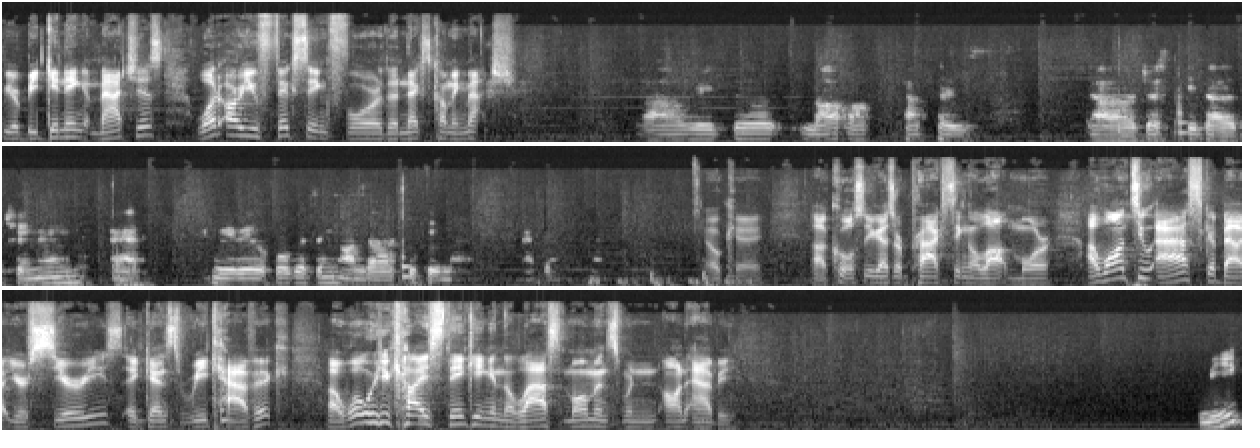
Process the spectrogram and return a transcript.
your beginning matches. What are you fixing for the next coming match? Uh, we do a lot of practice. Uh, just did the training and we will focusing on the city map. Okay. Uh, cool. So you guys are practicing a lot more. I want to ask about your series against Wreak Havoc. Uh, what were you guys thinking in the last moments when on Abbey? Me?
